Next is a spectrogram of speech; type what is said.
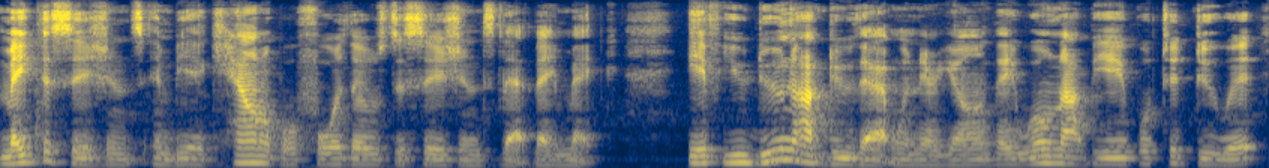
make decisions and be accountable for those decisions that they make. If you do not do that when they're young, they will not be able to do it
